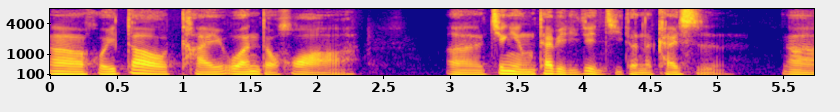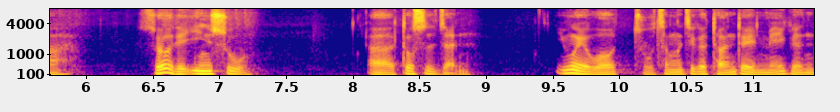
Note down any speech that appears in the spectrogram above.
那回到台湾的话，呃，经营台北锂电集团的开始，那所有的因素。呃，都是人，因为我组成的这个团队，每个人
